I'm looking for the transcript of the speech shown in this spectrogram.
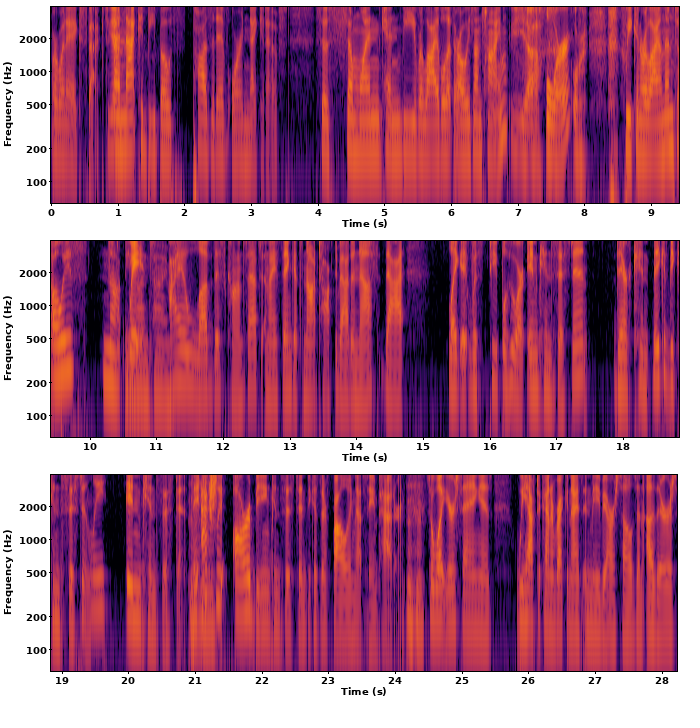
Or what I expect. Yeah. And that could be both positive or negative. So someone can be reliable that they're always on time. Yeah. Or or we can rely on them to always not be Wait, on time. I love this concept and I think it's not talked about enough that like it, with people who are inconsistent, they're con- they could be consistently inconsistent. They mm-hmm. actually are being consistent because they're following that same pattern. Mm-hmm. So what you're saying is we have to kind of recognize in maybe ourselves and others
